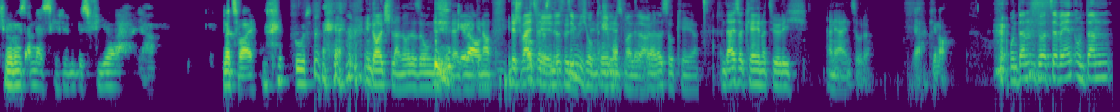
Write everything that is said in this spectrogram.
die Notung ist anders, geht bis 4, ja, eine 2. Gut. In Deutschland oder so ungefähr. genau. genau. In der Schweiz okay, wäre das eine das 5. ziemlich okay, muss man sagen. Ja, das ist okay, ja. Und da ist okay natürlich eine 1, oder? Ja, genau. Und dann, du hast erwähnt, und dann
